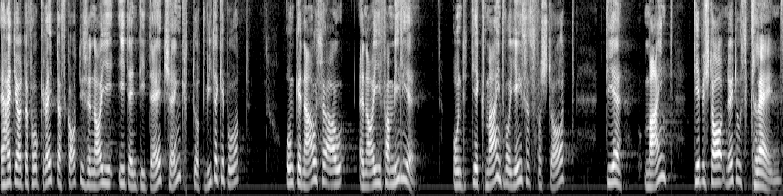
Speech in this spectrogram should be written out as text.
er hat ja davon geredet, dass Gott uns eine neue Identität schenkt durch die Wiedergeburt und genauso auch eine neue Familie. Und die Gemeinde, wo Jesus versteht, die meint, die besteht nicht aus Clans,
